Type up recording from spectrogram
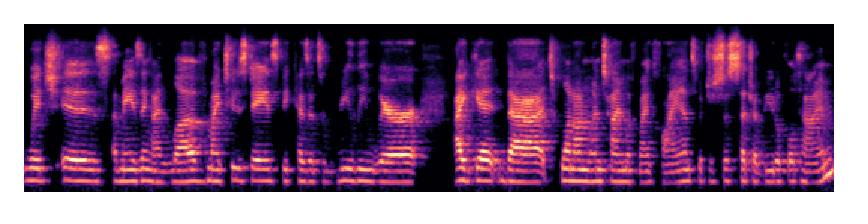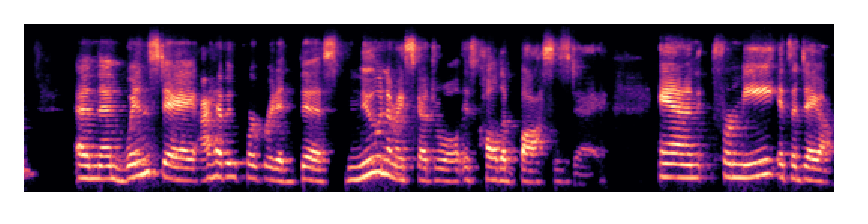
which is amazing. I love my Tuesdays because it's really where I get that one-on-one time with my clients, which is just such a beautiful time. And then Wednesday, I have incorporated this new into my schedule is called a boss's day. And for me, it's a day off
